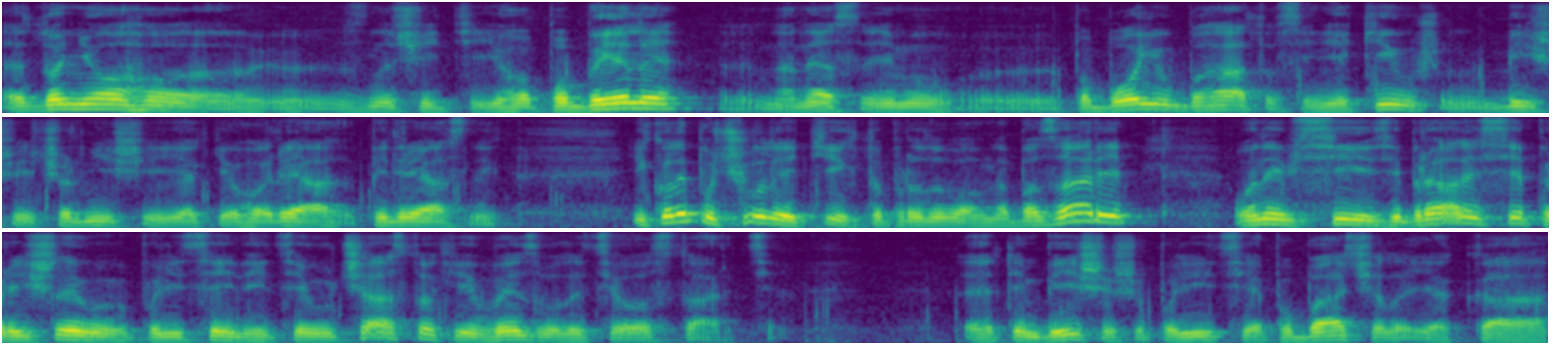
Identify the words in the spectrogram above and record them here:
е, до нього, е, значить, його побили, е, нанесли йому е, побоїв багато, синяків, більше чорніші, як його підрясник. І коли почули ті, хто продавав на базарі, вони всі зібралися, прийшли в поліцейний цей участок і визвали цього старця. Е, Тим більше, що поліція побачила, яка е,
